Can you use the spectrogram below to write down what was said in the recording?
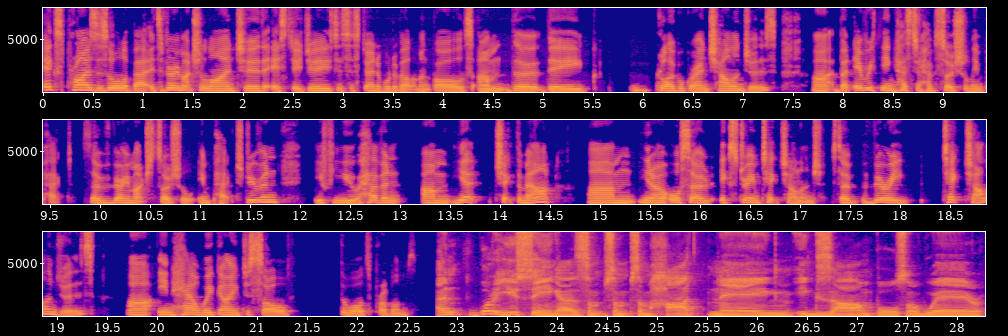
X Prize is all about. It's very much aligned to the SDGs, the Sustainable Development Goals, um, the the global grand challenges, uh, but everything has to have social impact. So very much social impact driven. If you haven't um, yet, check them out. Um, you know, also Extreme Tech Challenge. So very tech challenges uh, in how we're going to solve the world's problems. And what are you seeing as some some some heartening examples of where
